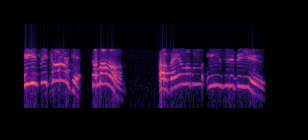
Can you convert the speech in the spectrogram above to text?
Easy target. Come on. Available, easy to be used.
